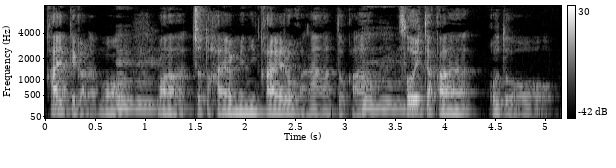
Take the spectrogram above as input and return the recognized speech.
帰ってからも、うんうん、まあちょっと早めに帰ろうかなとか、うんうん、そういったかことを、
